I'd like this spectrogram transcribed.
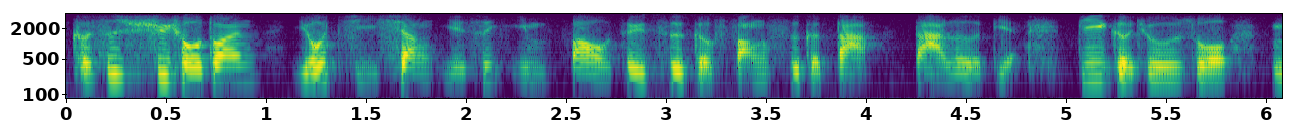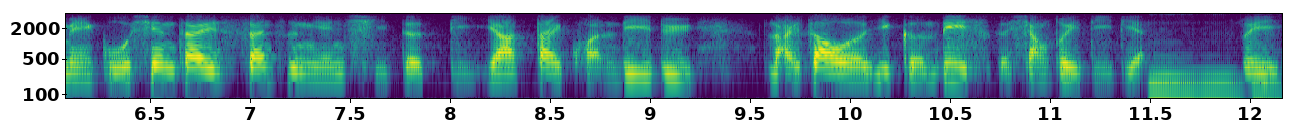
可是需求端有几项也是引爆这次个房市个大大热点。第一个就是说，美国现在三十年期的抵押贷款利率来到了一个历史的相对低点。嗯嗯。所以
